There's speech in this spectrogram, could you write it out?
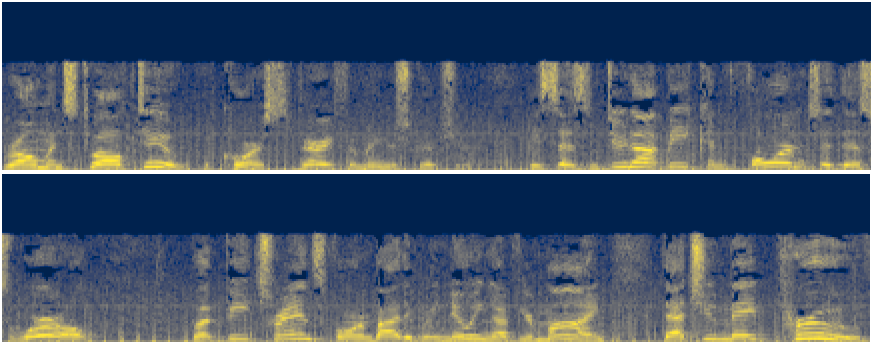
Romans 12:2, of course, very familiar scripture. He says, "Do not be conformed to this world, but be transformed by the renewing of your mind, that you may prove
